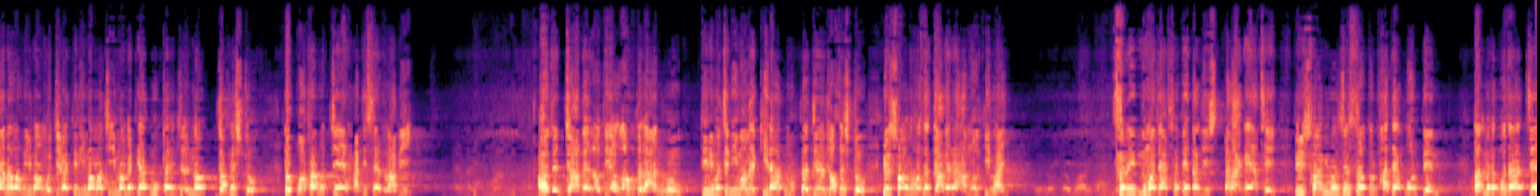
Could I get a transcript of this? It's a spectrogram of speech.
কানালাহু ইমামু যে ব্যক্তির ইমাম আছে ইমামের কিরাত মুক্তার জন্য যথেষ্ট। তো কথা হচ্ছে হাদিসের রাবি জাবের রদি আল্লাহ আনহু, তিনি বলছেন ইমামের কিরাত মুক্তার জন্য যথেষ্ট। স্বয়ং হজরত জাবের আমল কি ভাই? ইবনু মাজা একশো তেতাল্লিশ, তার আগে আছে। তিনি স্বয়ং ফাতিহা পড়তেন। তার মানে বোঝা যাচ্ছে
